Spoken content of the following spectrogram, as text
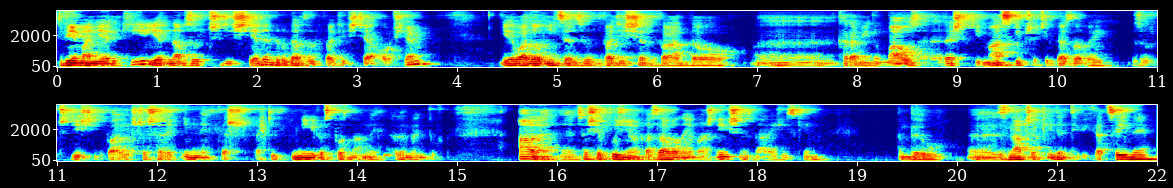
Dwie manierki, jedna wzór 31, druga wzór 28 i ładownice wzór 22 do e, karabinu Mauser. Resztki maski przeciwgazowej wzór 32, jeszcze szereg innych też takich mniej rozpoznanych elementów. Ale e, co się później okazało, najważniejszym znaleziskiem był znaczek identyfikacyjny,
